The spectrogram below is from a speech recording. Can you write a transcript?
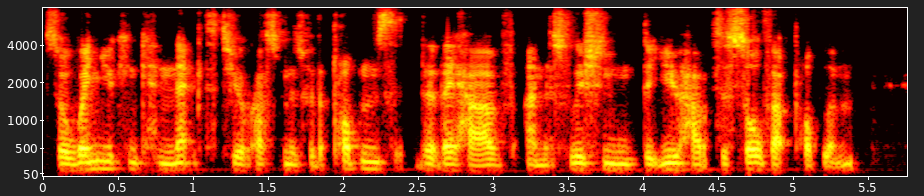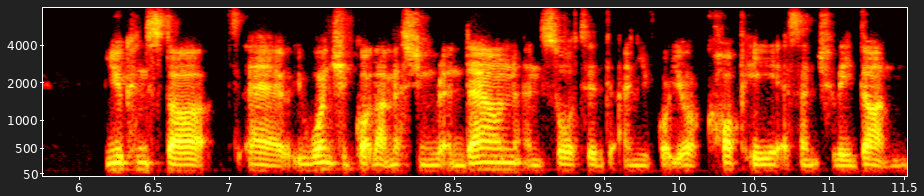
So when you can connect to your customers with the problems that they have and the solution that you have to solve that problem, you can start uh, once you've got that messaging written down and sorted, and you've got your copy essentially done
